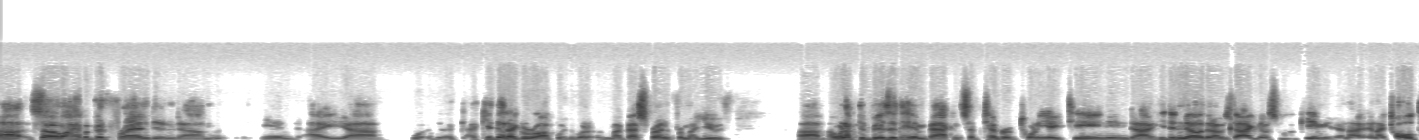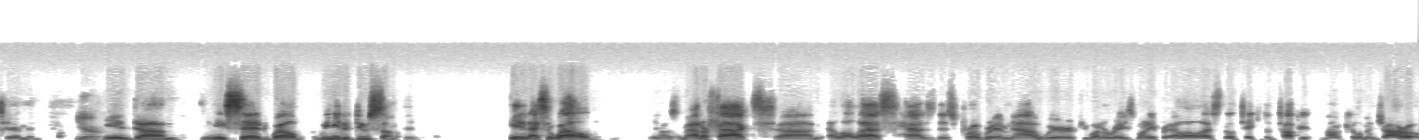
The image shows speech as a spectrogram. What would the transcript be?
Uh, so I have a good friend, and um, and I uh, a kid that I grew up with, my best friend from my youth. Uh, I went up to visit him back in September of 2018, and uh, he didn't know that I was diagnosed with leukemia. And I and I told him, and yeah, and um, and he said, "Well, we need to do something." And I said, "Well, you know, as a matter of fact, um, LLS has this program now where if you want to raise money for LLS, they'll take you to the top of Mount Kilimanjaro."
